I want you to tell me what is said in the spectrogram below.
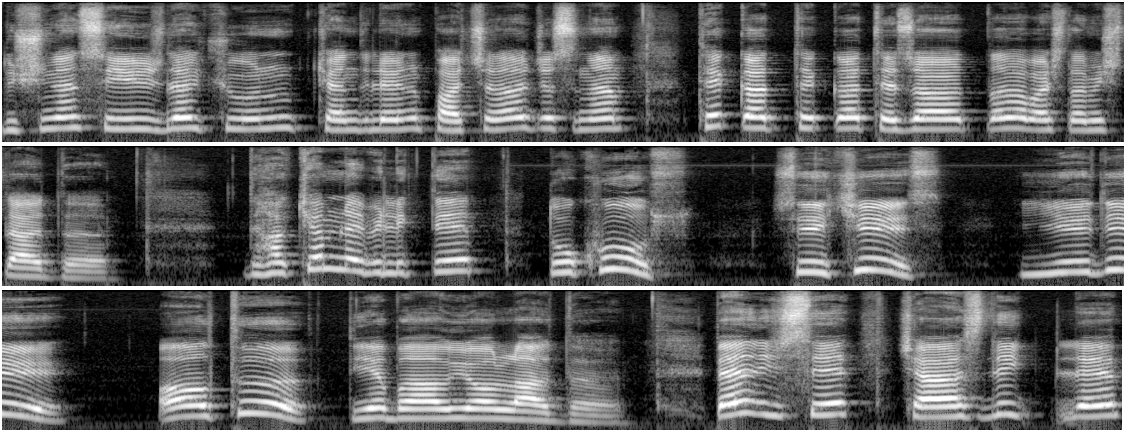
düşünen seyirciler Q'nun kendilerini parçalarcasına tekrar tekrar tezahüratlara başlamışlardı. Hakemle birlikte 9, 8, 7, 6 diye bağırıyorlardı. Ben ise çaresizlikle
